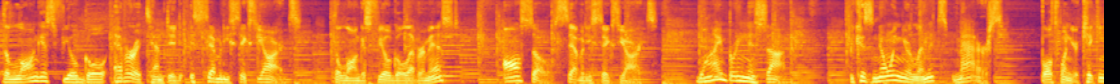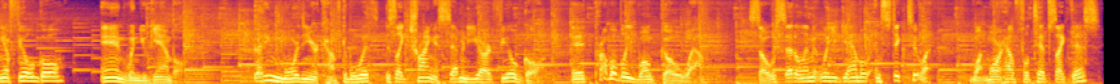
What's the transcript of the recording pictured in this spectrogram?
The longest field goal ever attempted is 76 yards. The longest field goal ever missed? Also 76 yards. Why bring this up? Because knowing your limits matters, both when you're kicking a field goal and when you gamble. Betting more than you're comfortable with is like trying a 70 yard field goal, it probably won't go well. So set a limit when you gamble and stick to it. Want more helpful tips like this?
